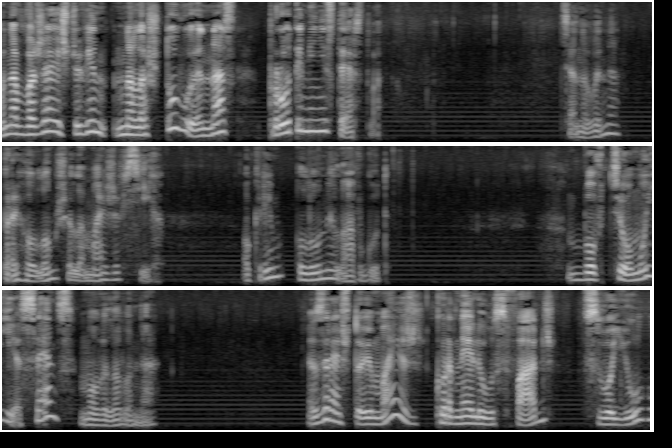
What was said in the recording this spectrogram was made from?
Вона вважає, що він налаштовує нас проти міністерства. Ця новина приголомшила майже всіх, окрім Луни Лавгуд. Бо в цьому є сенс, мовила вона. Зрештою, має ж Корнеліус Фадж свою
